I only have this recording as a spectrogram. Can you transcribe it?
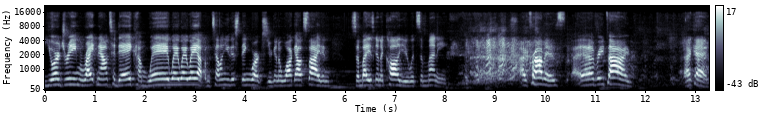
your dream right now today, come way, way, way, way up. I'm telling you, this thing works. You're going to walk outside and somebody's going to call you with some money. I promise. Every time. Okay,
